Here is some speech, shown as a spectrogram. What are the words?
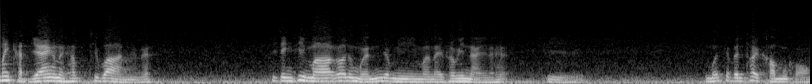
ไม่ขัดแย้งนะครับที่ว่านนะ ที่จริงที่มาก็เหมือนจะมีมาในพระวินัยนะฮะ ที่เหมือนจะเป็นถ้อยคำของ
